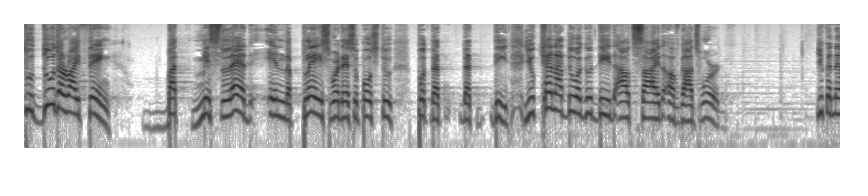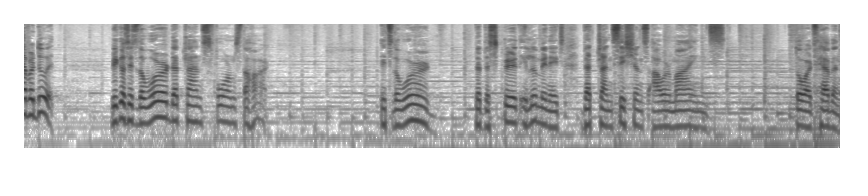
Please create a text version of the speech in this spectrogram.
to do the right thing but misled in the place where they're supposed to put that, that deed. You cannot do a good deed outside of God's Word. You can never do it because it's the Word that transforms the heart. It's the Word that the Spirit illuminates that transitions our minds towards heaven.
